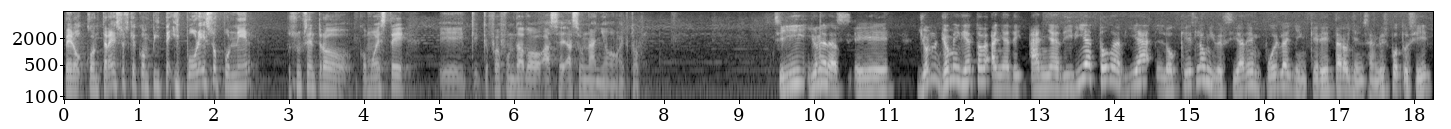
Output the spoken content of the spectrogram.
pero contra eso es que compite y por eso poner pues, un centro como este eh, que, fue fundado hace, hace un año, Héctor. Sí, y una de las... Eh, yo, yo me iría añadiría todavía lo que es la universidad en Puebla y en Querétaro y en San Luis Potosí,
